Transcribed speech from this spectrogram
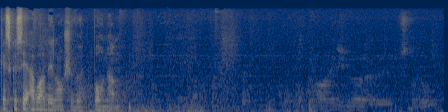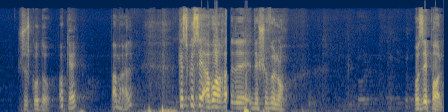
Qu'est-ce que c'est avoir des longs cheveux pour un homme? Jusqu'au dos. Ok, pas mal. Qu'est-ce que c'est avoir des, cheveux longs? Aux épaules.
